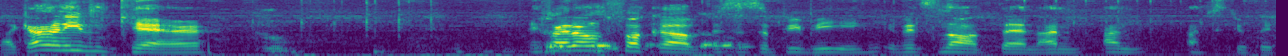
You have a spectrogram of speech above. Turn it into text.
Like I don't even care. If I don't fuck up, this is a PB. If it's not, then I'm I'm I'm stupid.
